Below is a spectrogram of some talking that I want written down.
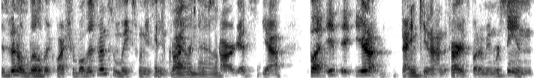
has been a little bit questionable. There's been some weeks when he's It's seen five or six targets, yeah, but it, it, you're not banking on the targets. But I mean, we're seeing,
